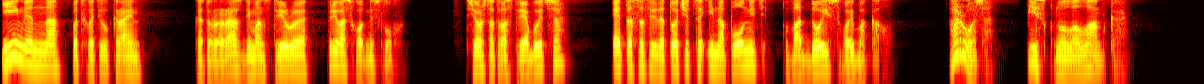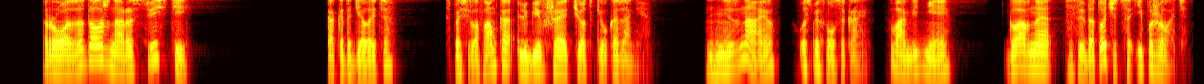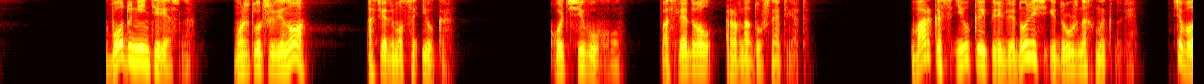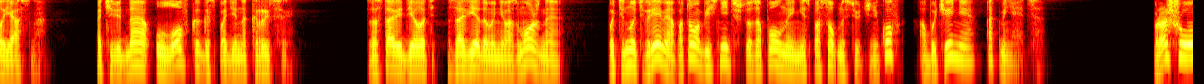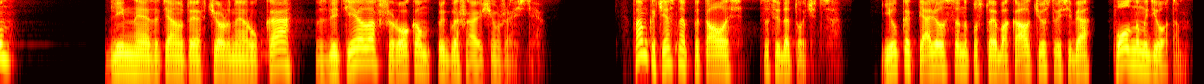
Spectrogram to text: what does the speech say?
«Именно», — подхватил Крайн, который раз демонстрируя превосходный слух. «Все, что от вас требуется, это сосредоточиться и наполнить водой свой бокал». «А Роза?» — пискнула Ланка. Роза должна расцвести. «Как это делается?» — спросила Фамка, любившая четкие указания. «Не знаю», — усмехнулся Крайн. «Вам виднее. Главное — сосредоточиться и пожелать». «Воду неинтересно. Может, лучше вино?» — осведомился Илка. «Хоть сивуху», — последовал равнодушный ответ. Варка с Илкой переглянулись и дружно хмыкнули. Все было ясно. Очередная уловка господина крысы. Заставить делать заведомо невозможное, потянуть время, а потом объяснить, что за полной неспособностью учеников обучение отменяется. «Прошу!» Длинная, затянутая в черная рука взлетела в широком приглашающем жесте. Фамка честно пыталась сосредоточиться. Илка пялился на пустой бокал, чувствуя себя полным идиотом.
